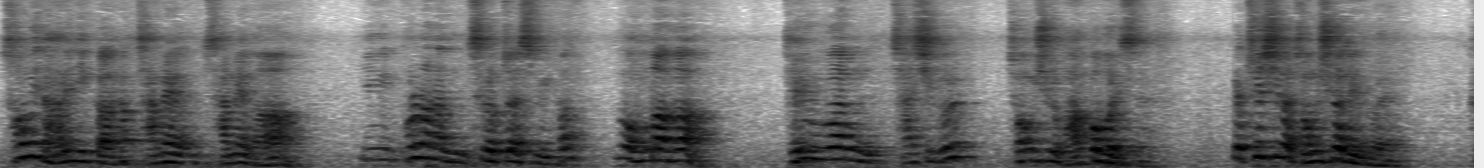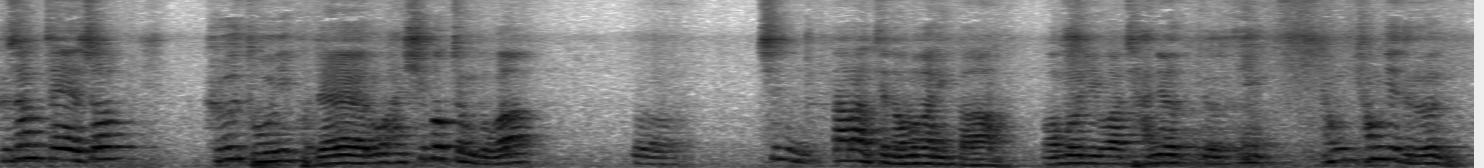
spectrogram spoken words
성이 다르니까 자매 자매가 이게 곤란스럽지 않습니까? 그 엄마가 데리고 간 자식을 정 씨로 바꿔버렸어요. 그러니까 최 씨가 정 씨가 된 거예요. 그 상태에서 그 돈이 그대로 한 10억 정도가 어, 친딸한테 넘어가니까 어머니와 자녀 그, 이 형, 형제들은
